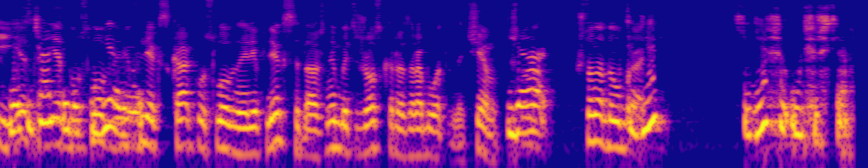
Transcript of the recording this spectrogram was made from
и я если это условный делаю. рефлекс, как условные рефлексы должны быть жестко разработаны? Чем? Я... Что, что надо убрать? Сидишь, сидишь и учишься.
